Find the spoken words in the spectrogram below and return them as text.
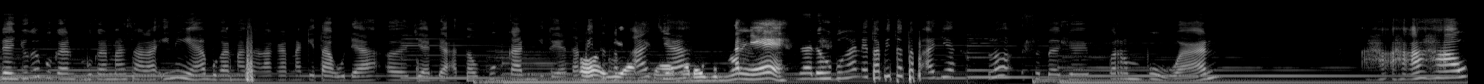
dan juga bukan bukan masalah ini ya, bukan masalah karena kita udah eh, janda atau bukan gitu ya, tapi oh tetap iya aja nggak ada hubungannya. nggak ada hubungannya tapi tetap aja lo sebagai perempuan how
